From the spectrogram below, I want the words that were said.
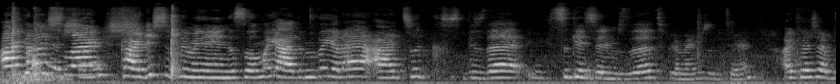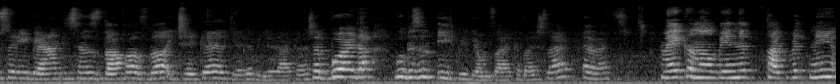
Arkadaşlar kardeş tiplemelerinin sonuna geldiğimize göre artık biz de skeçlerimizi, tiplemelerimizi bitirelim. Arkadaşlar bu seriyi beğendiyseniz daha fazla içerikler gelebilir arkadaşlar. Bu arada bu bizim ilk videomuz arkadaşlar. Evet. Ve kanalı beğenip takip etmeyi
